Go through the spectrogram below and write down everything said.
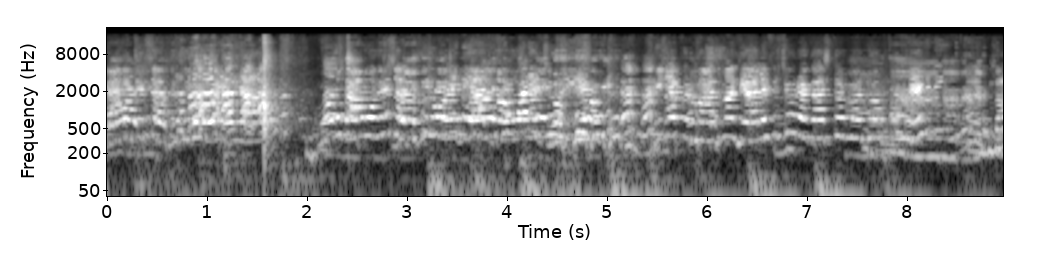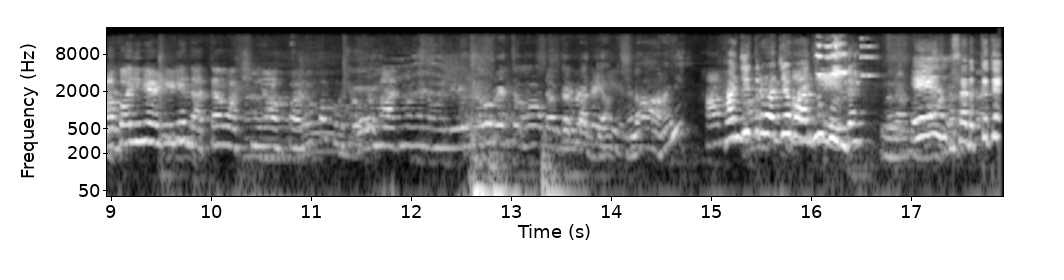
ਯਾਰ ਇਹ ਸੱਤ ਵੀ ਹੋਏ ਯਾਰ ਉਹ ਕੰਮ ਹੋ ਗਿਆ ਸੱਤ ਵੀ ਹੋਏ ਨੇ ਯਾਰ ਦੋ ਬੜਾ ਚੁੜੀ ਵੀ ਜੇ ਪਰਮਾਤਮਾ ਦਿਆਲੇ ਤੇ ਝੋਰਾ ਗਾਸਤਾ ਮਾਰੋ ਹੈ ਕਿ ਨਹੀਂ ਬਾਬਾ ਜੀ ਨੇ ਜਿਹੜੀਆਂ ਦਾਤਾਂ ਬਖਸ਼ੀਆਂ ਆਪਾਂ ਨੂੰ ਆਪਾਂ ਖੁਸ਼ ਹੋ ਪਰਮਾਤਮਾ ਦਾ ਨਾਮ ਲਿਓ ਹਾਂਜੀ ਦਰਵਾਜ਼ਾ ਬਾਹਰ ਨੂੰ ਖੁੱਲਦਾ। ਇਹ ਸੜਕ ਤੇ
